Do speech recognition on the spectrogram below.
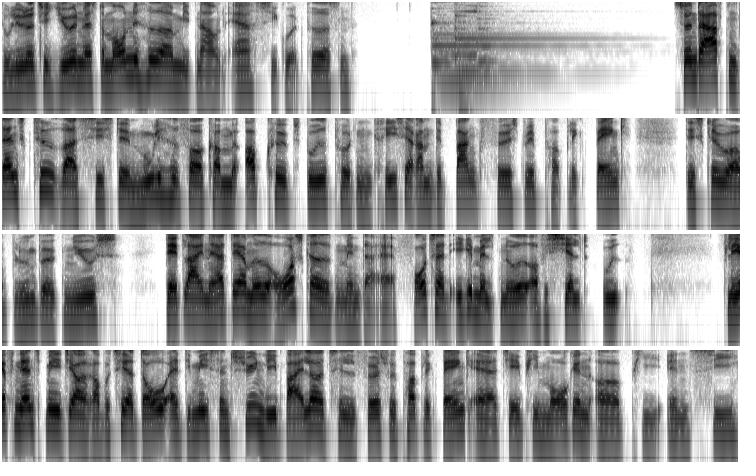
Du lytter til Jørgen Investor Morgennyheder, og mit navn er Sigurd Pedersen. Søndag aften dansk tid var sidste mulighed for at komme med opkøbsbud på den kriseramte bank First Republic Bank. Det skriver Bloomberg News. Deadline er dermed overskrevet, men der er fortsat ikke meldt noget officielt ud. Flere finansmedier rapporterer dog, at de mest sandsynlige bejlere til First Republic Bank er JP Morgan og PNC.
